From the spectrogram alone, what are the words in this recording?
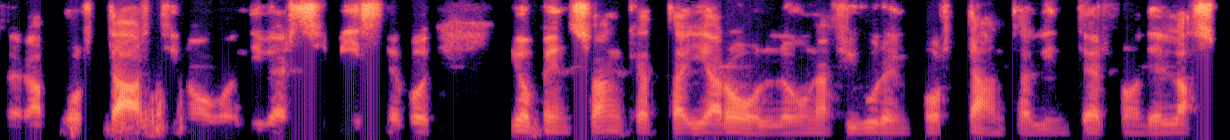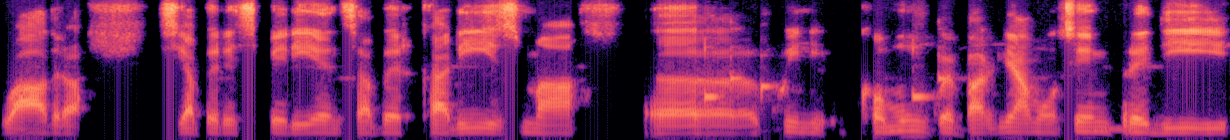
rapportarti no, con diversi mister, poi io penso anche a Tagliarol, una figura importante all'interno della squadra, sia per esperienza, per carisma, eh, quindi comunque parliamo sempre di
